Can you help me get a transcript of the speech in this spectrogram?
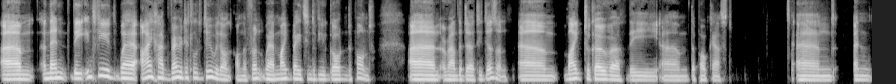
Um, and then the interview where I had very little to do with on, on the front, where Mike Bates interviewed Gordon DuPont and around the Dirty Dozen. Um, Mike took over the um, the podcast and and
